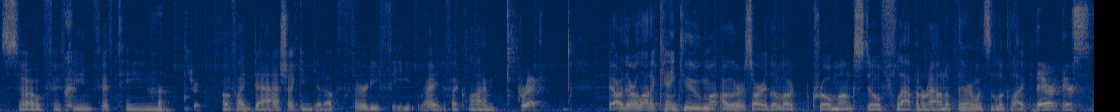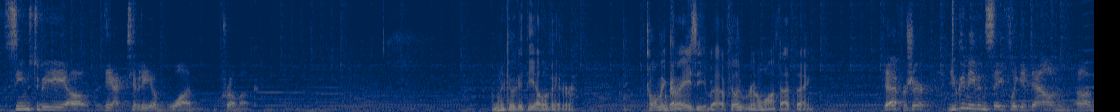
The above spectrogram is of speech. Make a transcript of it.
so 15, 15. straight. oh, if I dash, I can get up 30 feet, right? If I climb. Correct. Are there a lot of Kenku? Are there? Sorry, are there a lot of crow monks still flapping around up there? What's it look like? There, there seems to be uh, the activity of one crow monk. I'm gonna go get the elevator. Call me Okay. crazy, but I feel like we're gonna want that thing. Yeah, for sure. You can even safely get down. Um,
